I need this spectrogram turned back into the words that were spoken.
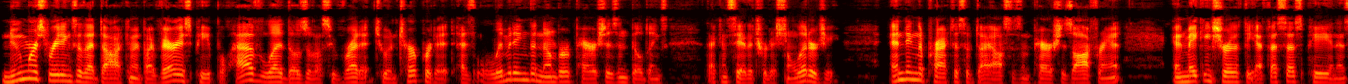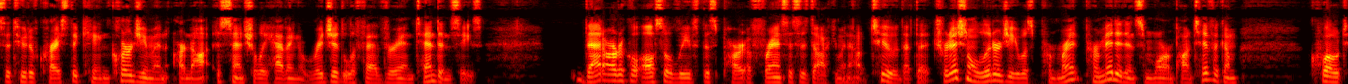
Numerous readings of that document by various people have led those of us who've read it to interpret it as limiting the number of parishes and buildings that can say the traditional liturgy, ending the practice of diocesan parishes offering it, and making sure that the FSSP and Institute of Christ the King clergymen are not essentially having rigid Lefebvrean tendencies. That article also leaves this part of Francis's document out too, that the traditional liturgy was permit, permitted in Summorum Pontificum, quote,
